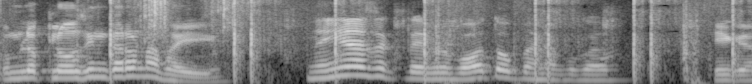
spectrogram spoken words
तुम लोग क्लोजिंग करो ना भाई। नहीं आ सकते वे बहुत ओपन है पुकार। ठीक है।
